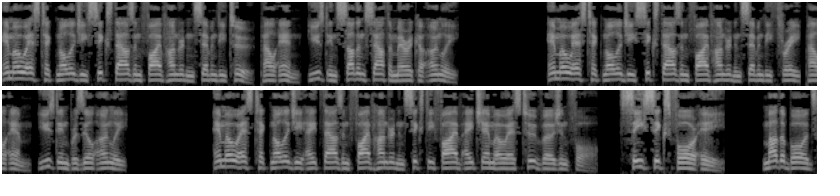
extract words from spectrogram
MOS Technology 6572 PAL N, used in southern South America only. MOS Technology 6573 PAL M, used in Brazil only. MOS Technology 8565 HMOS2 version 4 C64E motherboards.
